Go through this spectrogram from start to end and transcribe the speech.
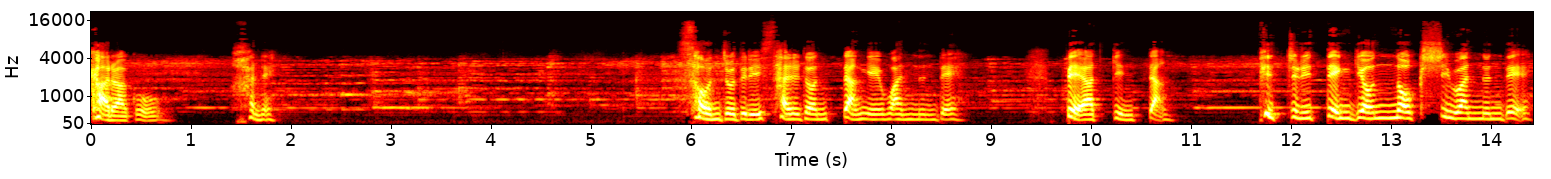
가라고 하네. 선조들이 살던 땅에 왔는데 빼앗긴 땅, 핏줄이 땡겨 넋이 왔는데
